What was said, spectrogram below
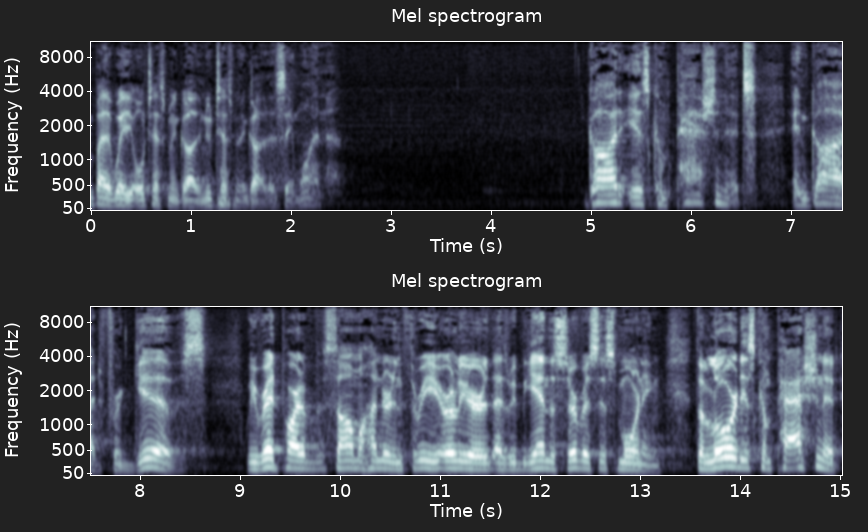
And by the way, the Old Testament God, the New Testament God, are the same one. God is compassionate and God forgives. We read part of Psalm 103 earlier as we began the service this morning. The Lord is compassionate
